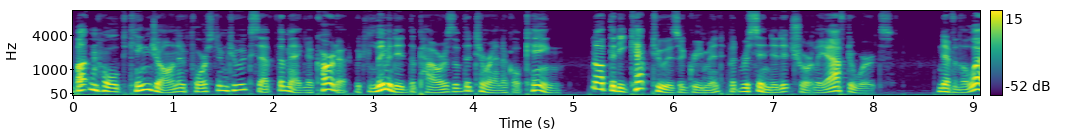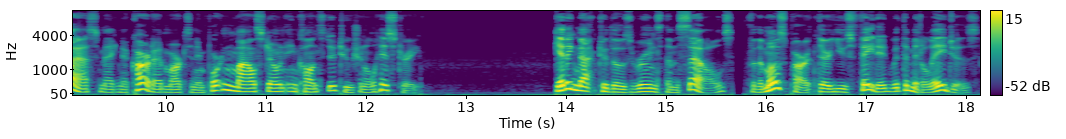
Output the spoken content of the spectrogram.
buttonholed King John and forced him to accept the Magna Carta, which limited the powers of the tyrannical king. Not that he kept to his agreement, but rescinded it shortly afterwards. Nevertheless, Magna Carta marks an important milestone in constitutional history. Getting back to those runes themselves, for the most part their use faded with the Middle Ages,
